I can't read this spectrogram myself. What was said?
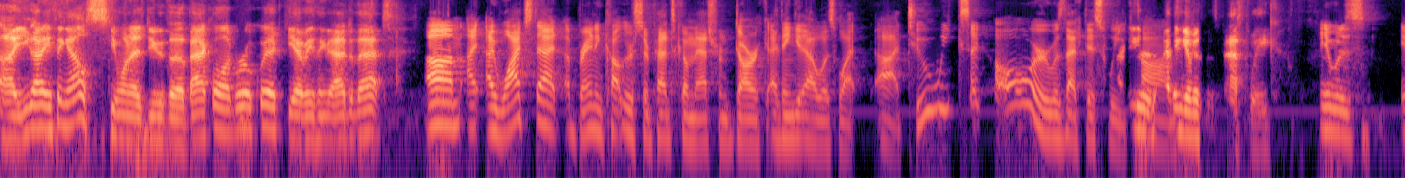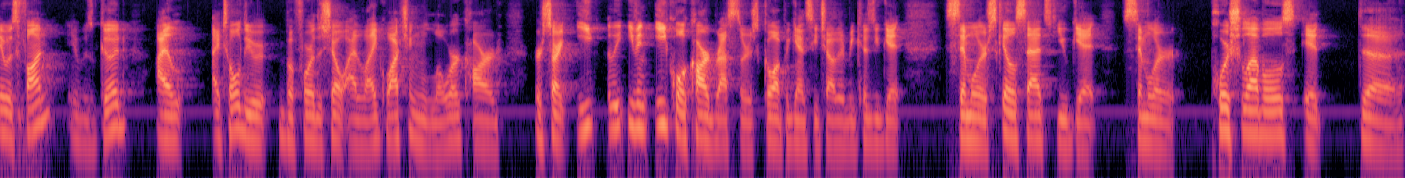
uh, you got anything else? You want to do the backlog real quick? Do you have anything to add to that? Um, I, I watched that Brandon Cutler Serpentico match from Dark. I think that was what uh, two weeks ago, or was that this week? I think, um, I think it was this past week. It was it was fun. It was good. I I told you before the show I like watching lower card or sorry e- even equal card wrestlers go up against each other because you get similar skill sets, you get similar push levels. It the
